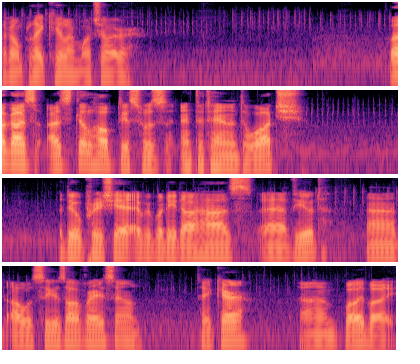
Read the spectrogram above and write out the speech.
I don't play killer much either. Well guys, I still hope this was entertaining to watch. I do appreciate everybody that has uh, viewed, and I will see you all very soon. Take care, and bye bye.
